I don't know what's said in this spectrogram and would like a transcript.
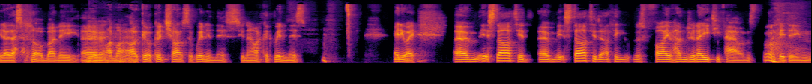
you know that's a lot of money. Um, Yeah, I might yeah. I've got a good chance of winning this you know I could win this. Anyway um, it started um, it started I think it was 580 pounds bidding.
